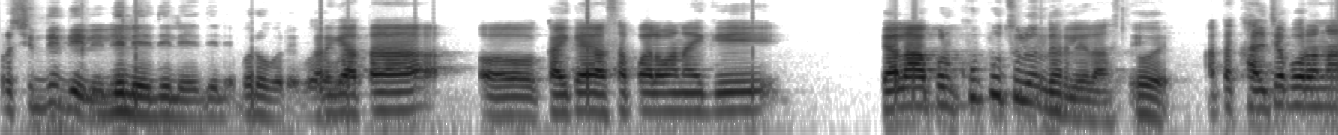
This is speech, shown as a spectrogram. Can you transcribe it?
प्रसिद्धी आहे. दिले दिले दिले बरोबर आहे कारण की. आता काय काय असा पालवान आहे की त्याला आपण खूप उचलून धरलेला असते आता खालच्या पोरांना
